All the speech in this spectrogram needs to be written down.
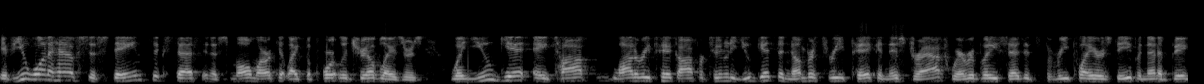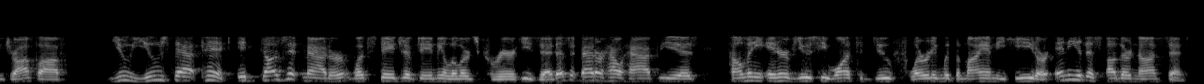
If you want to have sustained success in a small market like the Portland Trailblazers, when you get a top lottery pick opportunity, you get the number three pick in this draft where everybody says it's three players deep and then a big drop off. You use that pick. It doesn't matter what stage of Damian Lillard's career he's at. It doesn't matter how happy he is, how many interviews he wants to do flirting with the Miami Heat or any of this other nonsense.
